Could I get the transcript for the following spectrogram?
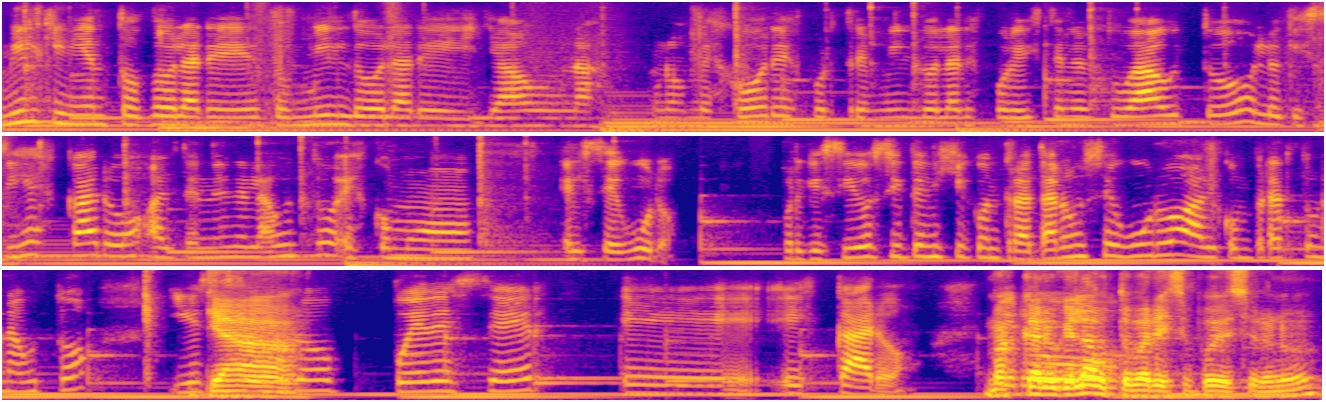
1.500 dólares, 2.000 dólares y ya unos mejores por 3.000 dólares podéis tener tu auto. Lo que sí es caro al tener el auto es como el seguro, porque sí o sí tenéis que contratar un seguro al comprarte un auto y ese seguro puede ser eh, es caro. Más caro que el auto parece, puede ser, ¿o no?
